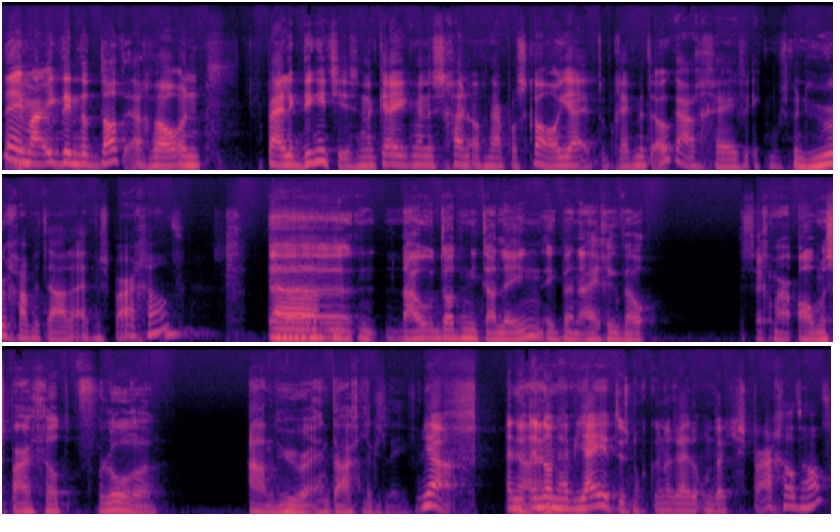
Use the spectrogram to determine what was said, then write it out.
Nee, maar ik denk dat dat echt wel een pijnlijk dingetje is. En dan kijk ik met een schuin oog naar Pascal. Jij hebt op een gegeven moment ook aangegeven... ik moest mijn huur gaan betalen uit mijn spaargeld. Eh, Ehm. nou, dat niet alleen. Ik ben eigenlijk wel, zeg maar, al mijn spaargeld verloren aan huur en dagelijks leven. Ja. En, Ja, en dan en- heb jij het dus nog kunnen redden omdat je spaargeld had.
